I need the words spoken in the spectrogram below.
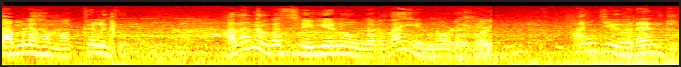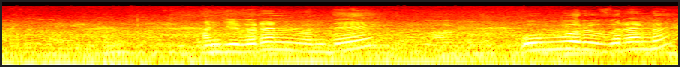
தமிழக மக்களுக்கு. அதை நம்ம செய்யணுங்கிறது தான் என்னோட அஞ்சு விரல் இருக்கு. அஞ்சு விரல் வந்து ஒவ்வொரு விரலும்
